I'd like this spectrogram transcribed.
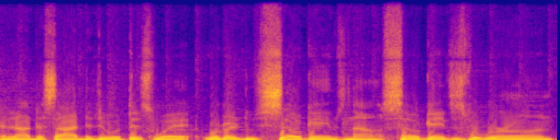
And then I decided to do it this way. We're going to do Cell Games now. Cell Games is what we're on.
